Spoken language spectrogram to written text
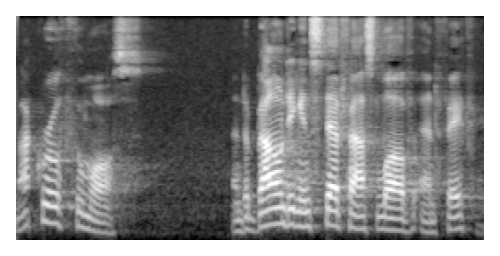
makrothumos, and abounding in steadfast love and faithfulness.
